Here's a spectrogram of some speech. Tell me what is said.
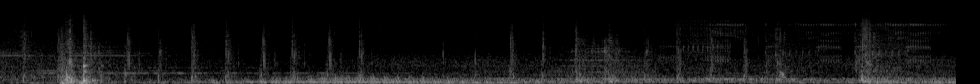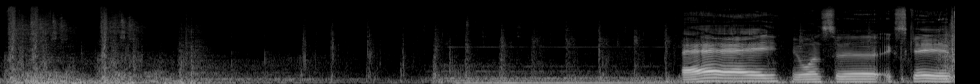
He wants to. Escape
